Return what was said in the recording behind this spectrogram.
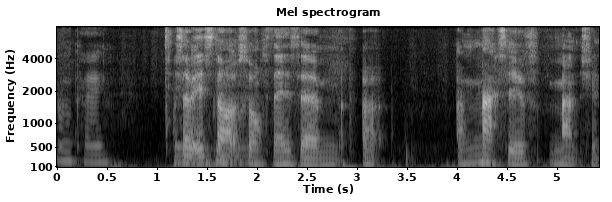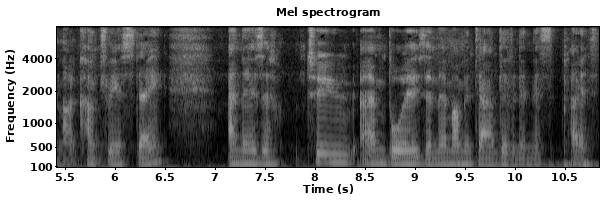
Okay. So it starts one. off. There's um a, a massive mansion, like country estate, and there's a two um boys and their mum and dad living in this place,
